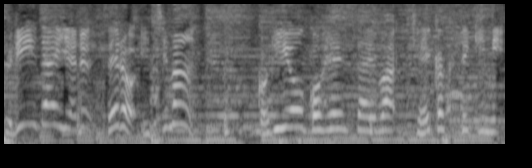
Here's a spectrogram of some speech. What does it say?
フリーダイヤル01万。ご利用ご返済は計画的に。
